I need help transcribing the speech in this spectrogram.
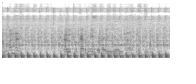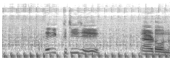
ਅਮਨ ਹੈਲਪ ਕਰਨੀ ਪੜਾਈ ਗੱਲ ਤੇ ਇੱਕ ਚੀਜ਼ ਇਹ ਐਡ ਆਨ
